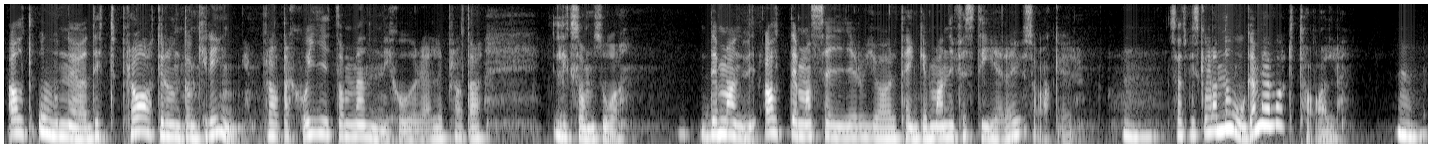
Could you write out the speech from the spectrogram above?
allt onödigt prat runt omkring. Prata skit om människor eller prata liksom så. Det man, allt det man säger och gör och tänker manifesterar ju saker. Mm. Så att vi ska vara noga med vårt tal. Mm.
